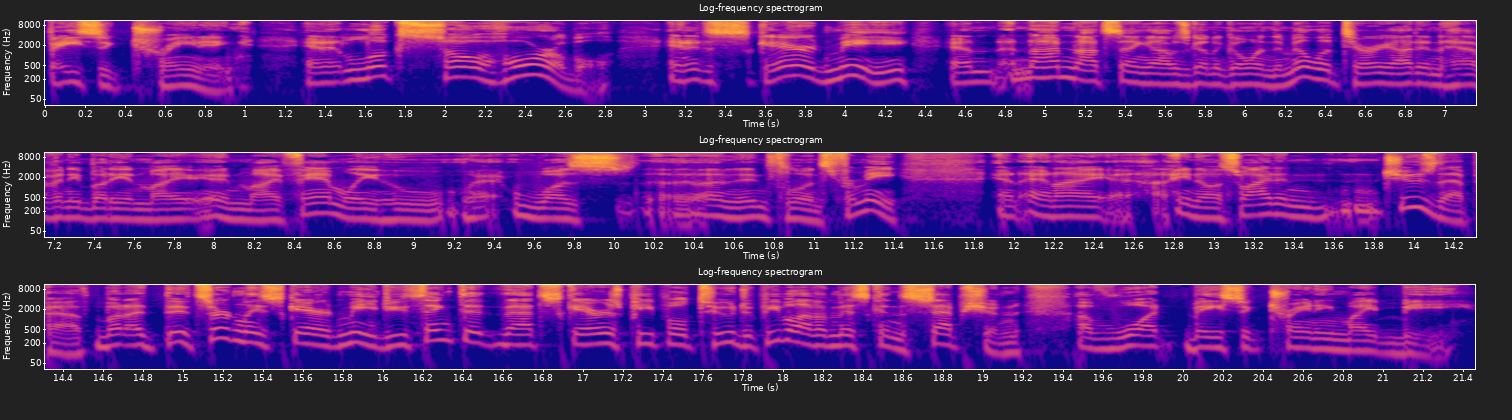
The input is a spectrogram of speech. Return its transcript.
basic training, and it looks so horrible, and it scared me. And, and I'm not saying I was going to go in the military. I didn't have anybody in my in my family who was uh, an influence for me, and and I uh, you know so I didn't choose that path. But it, it certainly scared me. Do you think that that scares people too? Do people have a misconception of what basic training might be?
